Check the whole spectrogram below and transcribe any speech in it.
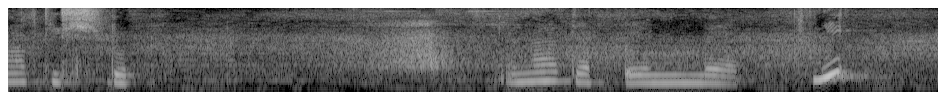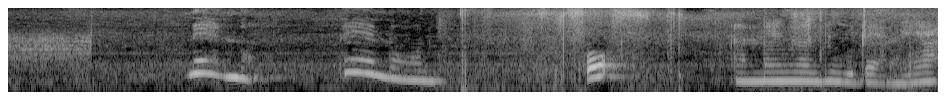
มากที่สุดน่าจะเป็นแบบ แน่นอนแน่นอนโอ๊ะทำไมมาอยู่ด่านเนี้ย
